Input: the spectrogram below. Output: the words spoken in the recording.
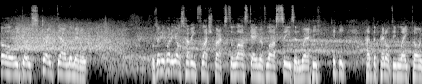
Oh, he goes straight down the middle. Was anybody else having flashbacks to last game of last season where he, he had the penalty late on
